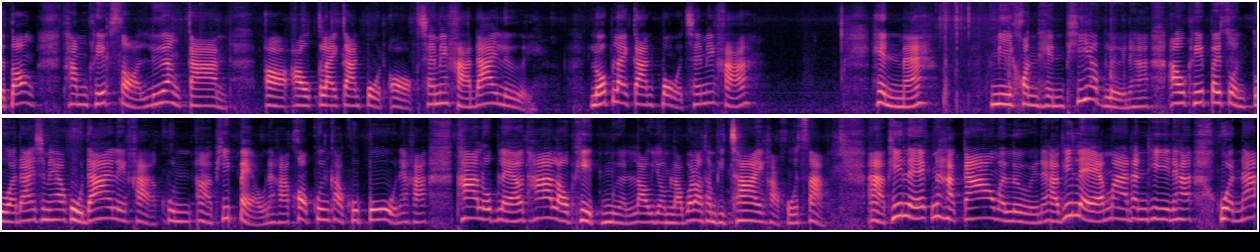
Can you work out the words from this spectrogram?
จะต้องทำคลิปสอนเรื่องการ เออเอารายการโปรดออกใช่ไหมคะ ได้เลย ลบรายการโปรดใช่ไหมคะ เห็นไหม มีคอนเทนต์เพียบเลยนะคะ เอาคลิปไปส่วนตัวได้ใช่ไหมคะครูได้เลยค่ะ คุณพี่แป๋วนะคะ ขอบคุณค่ะครูปูนะคะ ถ้าลบแล้วถ้าเราผิดเหมือนเรายอมรับว่าเราทำผิดใช่ค่ะโค้ชศักดิ์อ่าพี่เล็กนะคะก้าวมาเลยนะคะ พี่แหลมมาทันทีนะคะ หัวหน้า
